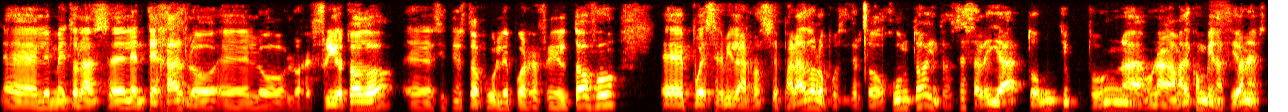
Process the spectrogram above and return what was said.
eh, le meto las eh, lentejas, lo, eh, lo, lo, refrío todo. si tienes tofu, le puedes refreír el tofu. puedes servir el arroz separado, lo puedes hacer todo junto y entonces sale ya todo un tipo, toda una, una, gama de combinaciones.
